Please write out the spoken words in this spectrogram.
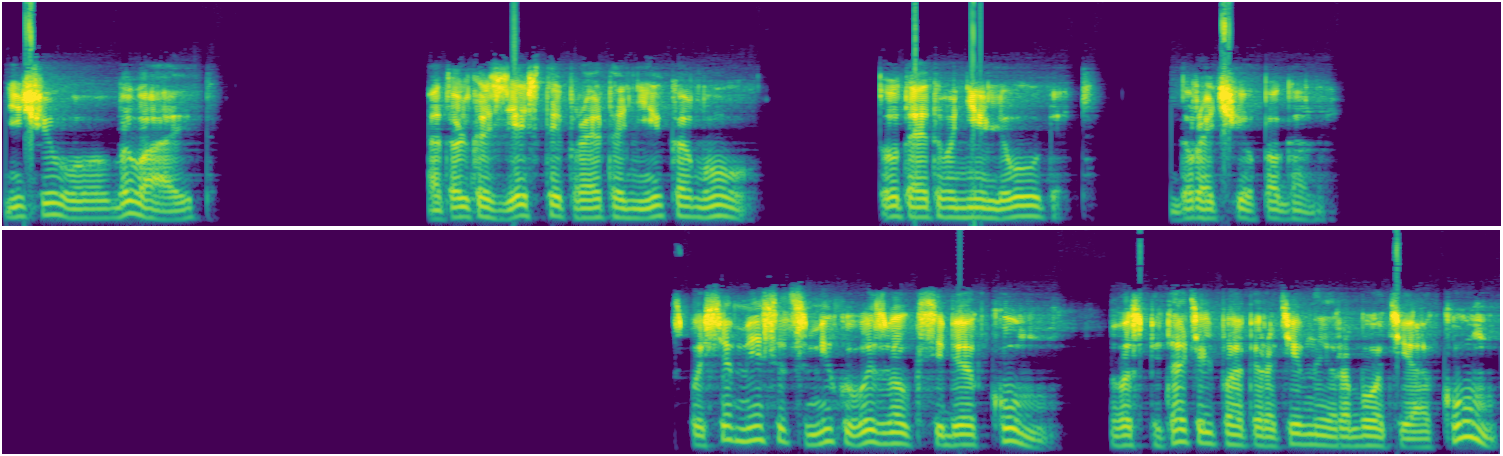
Ничего, бывает. А только здесь ты про это никому. Тут этого не любят дурачье поганое. Спустя месяц Мику вызвал к себе кум, воспитатель по оперативной работе, а кум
